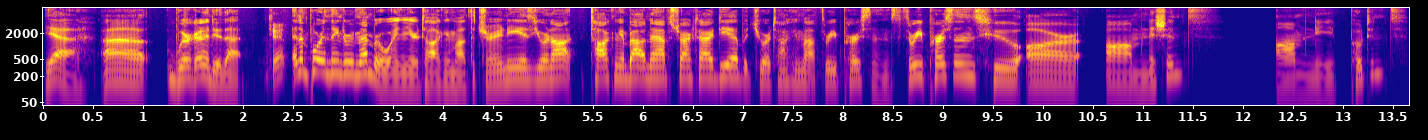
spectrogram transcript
Yeah. Uh, we're going to do that. Okay. An important thing to remember when you're talking about the Trinity is you're not talking about an abstract idea, but you are talking about three persons. Three persons who are omniscient, omnipotent,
